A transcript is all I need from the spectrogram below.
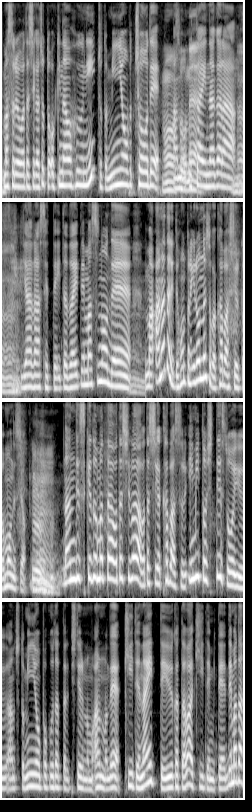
まあそれを私がちょっと沖縄風にちょっと民謡調であの歌いながらうんやらせていただいてますので、まああなたにって本当にいろんな人がカバーしてると思うんですよ。うん。なんですけどまた私は私がカバーする意味としてそういうあのちょっと民謡っぽく歌ったりしてるのもあるので聞いてないっていう方は聞いてみて。でまた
